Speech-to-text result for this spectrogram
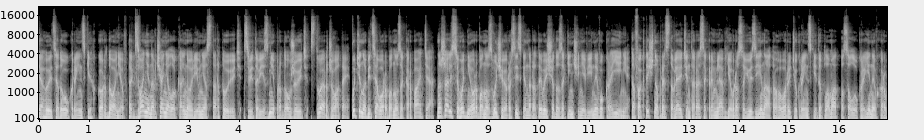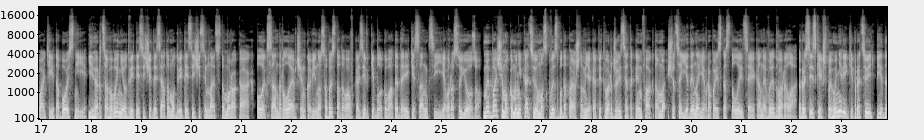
підтягується до українських кордонів. Так звані навчання локального рівня стартують. Світові змі продовжують стверджувати. Путін обіцяв Орбану Закарпаття. На жаль, сьогодні Орбан озвучує російські наративи щодо закінчення війни в Україні та фактично представляють інтереси Кремля в Євросоюзі і НАТО, говорить український дипломат, посол України в Хорватії та Боснії і Герцеговині у 2010-2017 роках. Олександр Левченко він особисто давав вказівки блокувати деякі санкції Євросоюзу. Ми бачимо комунікацію Москви з Будапештом, яка підтверджується таким фактом, що це єдина європейська столиця, яка не видворила російських шпигунів, які працюють під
